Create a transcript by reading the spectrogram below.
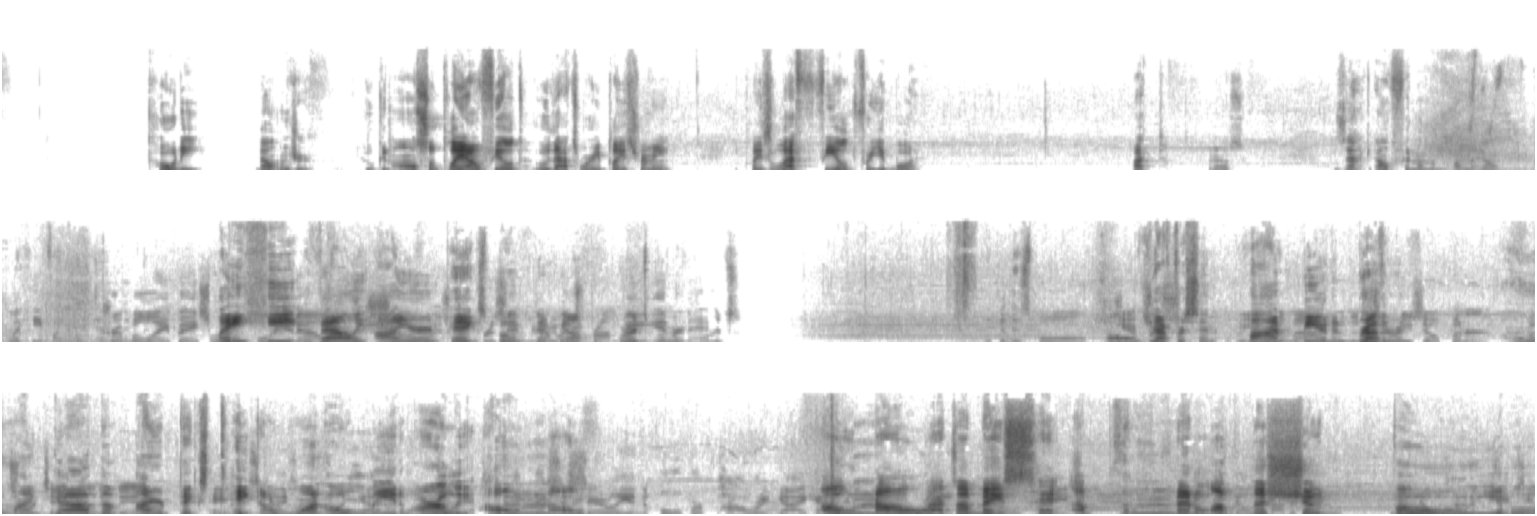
Cody Bellinger, who can also play outfield. Who that's where he plays for me. He plays left field for you, boy. But who knows? Zach Eflin on the on the hill. Lehigh Valley, Lehigh Valley Iron Pigs. Boom. There we go. Words, boomer. Words. Look at this. Paul Jefferson, my bearded brethren. Oh my god, the Iron Pigs take a 1-0 lead early. Oh no. Oh no, that's a base hit up the middle, up the chute. Oh, yeah, boy.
